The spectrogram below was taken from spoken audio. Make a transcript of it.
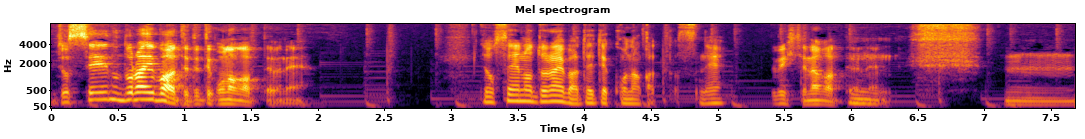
女性のドライバーって出てこなかったよね。女性のドライバー出てこなかったですね。出てきてなかったよね。うんうん。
